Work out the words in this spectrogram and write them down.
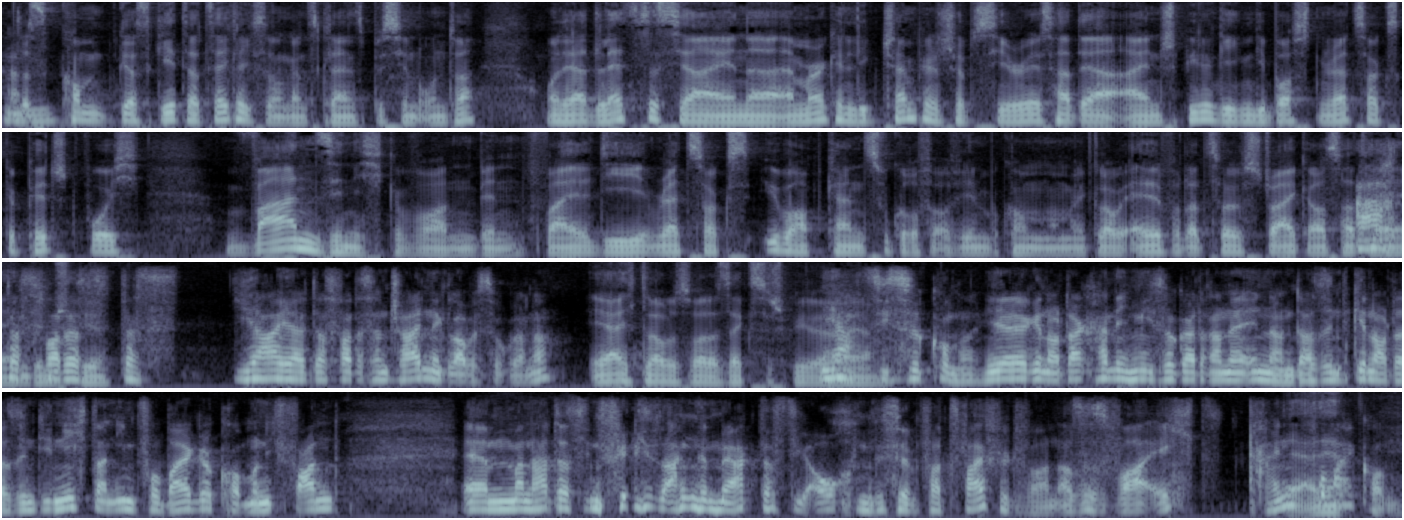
Das mhm. kommt, das geht tatsächlich so ein ganz kleines bisschen unter. Und er hat letztes Jahr in der American League Championship Series hat er ein Spiel gegen die Boston Red Sox gepitcht, wo ich wahnsinnig geworden bin, weil die Red Sox überhaupt keinen Zugriff auf ihn bekommen haben. Ich glaube, elf oder zwölf Strikeouts hatte Ach, er das in dem war Spiel. Das, das, ja, ja, das war das Entscheidende, glaube ich sogar, ne? Ja, ich glaube, es war das sechste Spiel. Ja, ja, siehst du, guck mal. Ja, genau, da kann ich mich sogar dran erinnern. Da sind, genau, da sind die nicht an ihm vorbeigekommen. Und ich fand, ähm, man hat das in Phillies angemerkt, dass die auch ein bisschen verzweifelt waren. Also es war echt kein ja, Vorbeikommen.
